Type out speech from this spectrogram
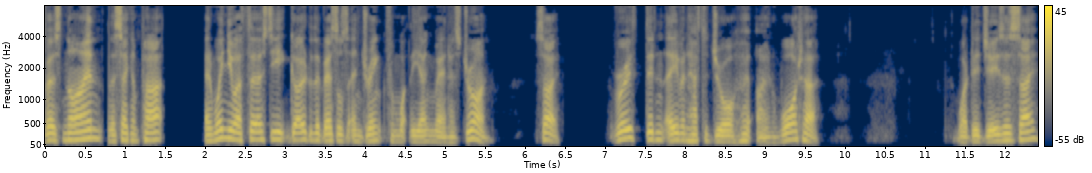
Verse 9, the second part, and when you are thirsty, go to the vessels and drink from what the young man has drawn. So, Ruth didn't even have to draw her own water. What did Jesus say?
